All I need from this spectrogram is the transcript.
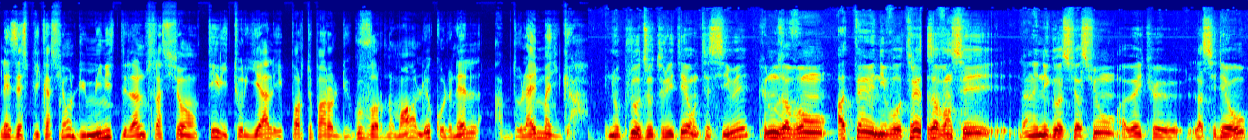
Les explications du ministre de l'administration territoriale et porte-parole du gouvernement, le colonel Abdoulaye Maïga. nos plus hautes autorités ont estimé que nous avons atteint un niveau très avancé dans les négociations avec euh, la CDO,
